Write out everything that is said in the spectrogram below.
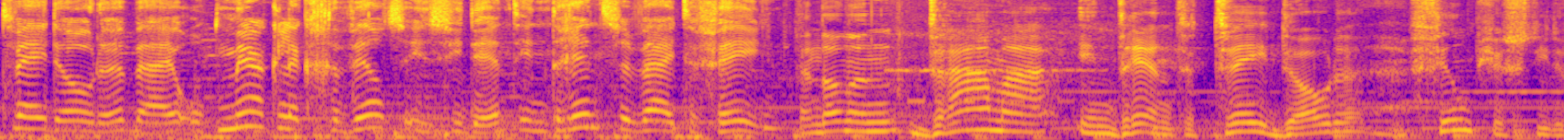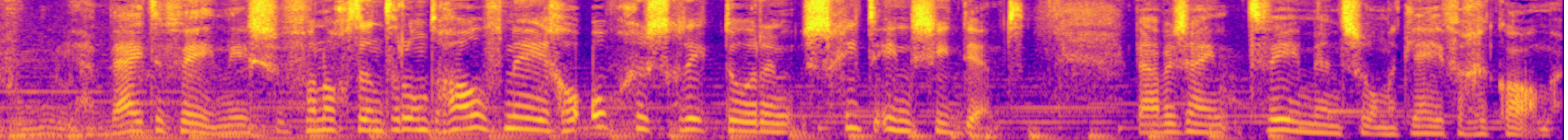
Twee doden bij opmerkelijk geweldsincident in Drentse Wijteveen. En dan een drama in Drenthe. Twee doden, filmpjes die de vermoeden. Ja, Wijteveen is vanochtend rond half negen opgeschrikt door een schietincident. Daarbij zijn twee mensen om het leven gekomen.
